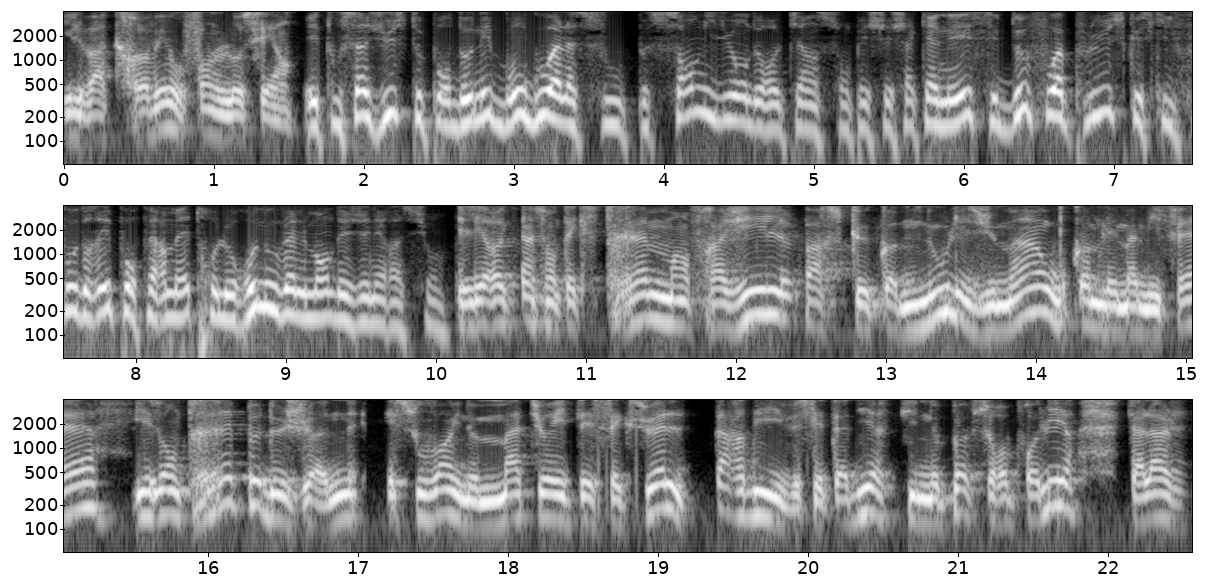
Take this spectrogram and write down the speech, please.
il va crever au fond de l'océan. Et tout ça juste pour donner bon goût à la soupe. 100 millions de requins sont pêchés chaque année. C'est deux fois plus que ce qu'il faudrait pour permettre le renouvellement des générations. Les requins sont extrêmement fragiles parce que comme nous, les humains, ou comme les mammifères, ils ont très peu de jeunes et souvent une maturité sexuelle tardive, c'est-à-dire qu'ils ne peuvent se reproduire qu'à l'âge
